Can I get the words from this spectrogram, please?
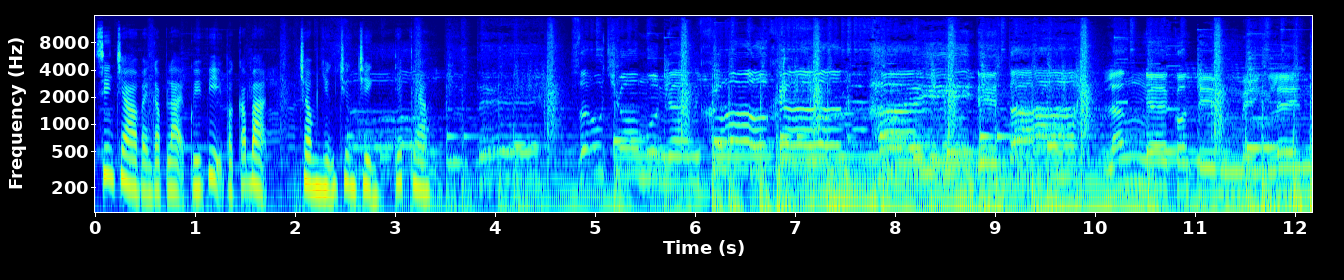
Xin chào và hẹn gặp lại quý vị và các bạn trong những chương trình tiếp theo. dẫu cho muôn ngàn khó khăn hãy để ta lắng nghe con tim mình lên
